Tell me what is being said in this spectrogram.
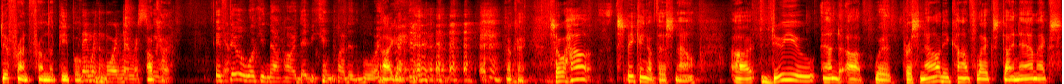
different from the people? They were the board members. Okay. We were, if yeah. they were working that hard, they became part of the board. I get it. okay. So, how? Speaking of this now. Uh, do you end up with personality conflicts, dynamics,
